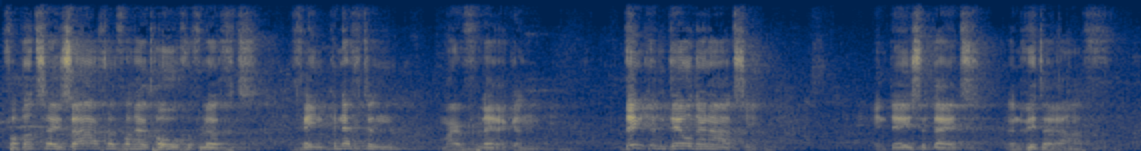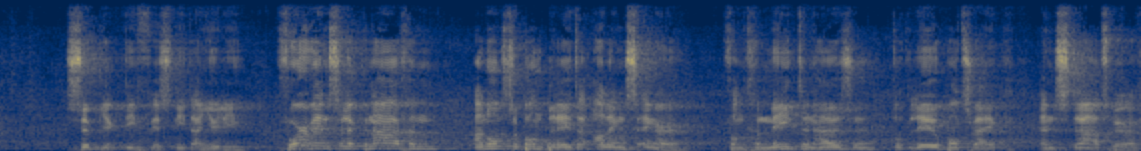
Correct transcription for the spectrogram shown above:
van wat zij zagen vanuit hoge vlucht. Geen knechten, maar vlerken. Denkend deel der natie. In deze tijd een witte raaf. Subjectief is niet aan jullie. Voorwenselijk knagen aan onze bandbreedte allengs enger. Van gemeentenhuizen tot Leopoldswijk en Straatsburg.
